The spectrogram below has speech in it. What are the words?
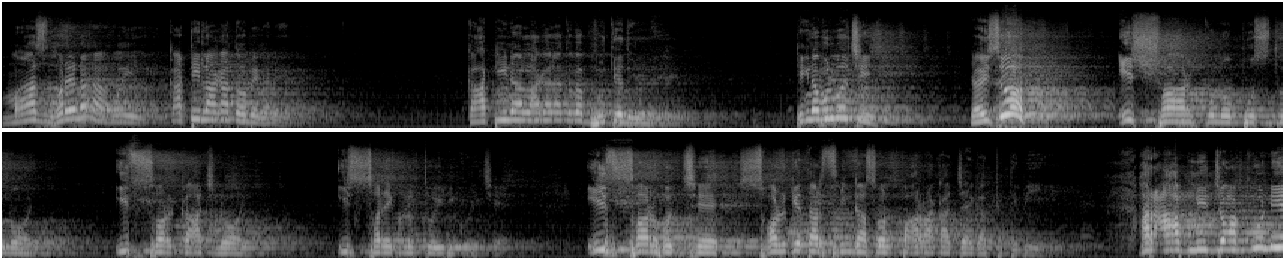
মাছ ধরে না, ওই কাটি লাগাতে হবে এখানে। কাটি না লাগালে তোকে ভূতে ধরবে। ঠিক না ভুল বলছি? ঈশ্বর কোনো বস্তু নয়, ঈশ্বর কাজ নয়, ঈশ্বর এগুলো তৈরি করেছে। ঈশ্বর হচ্ছে স্বর্গে তার সিংহাসন পা রাখার জায়গা পৃথিবী। আর আপনি যখনই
